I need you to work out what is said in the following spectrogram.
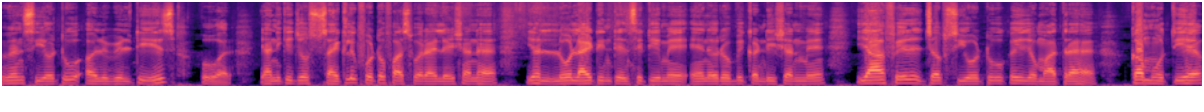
when CO2 availability is poor यानी कि जो साइक्लिक फोटोफास्फोराइलेशन है यह लो लाइट इंटेंसिटी में एनएरोबिक कंडीशन में या फिर जब सी ओ टू की जो मात्रा है कम होती है,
